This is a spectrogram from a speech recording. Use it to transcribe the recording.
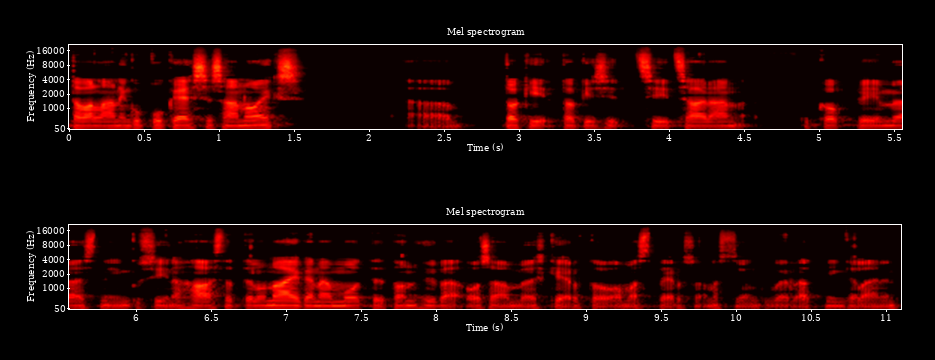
tavallaan niin pukea se sanoiksi. Toki toki siitä saadaan koppia myös niin kuin siinä haastattelun aikana, mutta on hyvä osaa myös kertoa omasta persoonasta jonkun verran, että minkälainen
